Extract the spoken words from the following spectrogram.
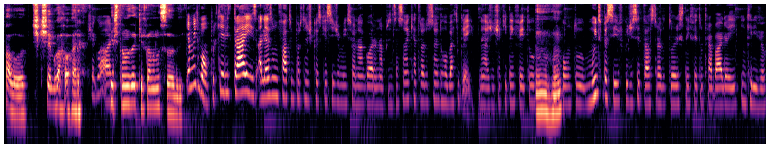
falou. Acho que chegou a hora. Chegou a hora. Estamos aqui falando sobre. E é muito bom, porque ele traz. Aliás, um fato importante que eu esqueci de mencionar agora na apresentação é que a tradução é do Roberto Gray. Né? A gente aqui tem feito um Uhum. ponto muito específico de citar os tradutores que têm feito um trabalho aí incrível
